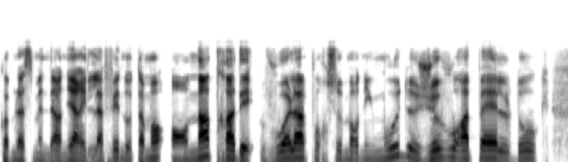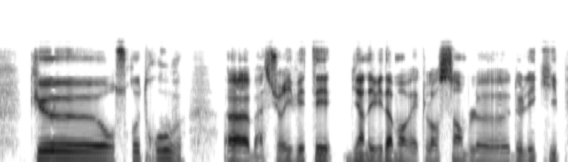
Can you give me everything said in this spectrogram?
Comme la semaine dernière, il l'a fait notamment en intraday. Voilà pour ce morning mood. Je vous rappelle donc que on se retrouve euh, bah, sur IVT, bien évidemment, avec l'ensemble euh, de l'équipe,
